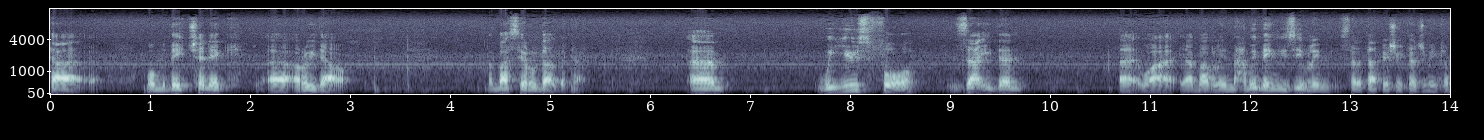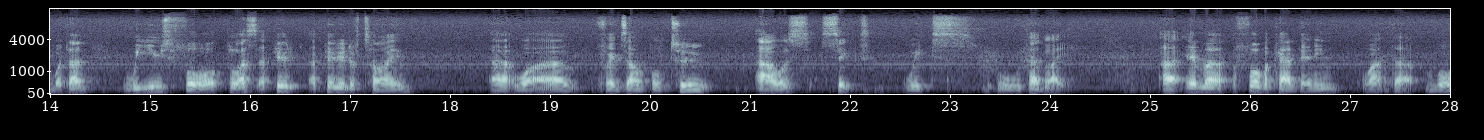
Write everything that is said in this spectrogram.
تا بۆ مدەی چەندێک ڕوویداوە باسی ڕووداو دەکات we use for زائدن و یا با بڵین بە هەمووی بە ئینگلیزی بڵین سەرەتا پێشێک تەرجمەی کەم بۆتان we use for plus a period of time For example two hours six weeks و تا دوایی ئێمە for بەکاردێنین واتە بۆ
